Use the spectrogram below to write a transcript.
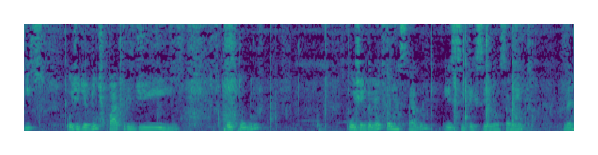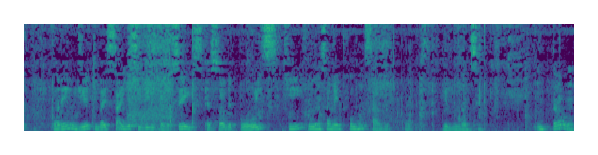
Isso. Hoje é dia 24 de outubro. Hoje ainda não foi lançado esse terceiro lançamento, né? Porém, o dia que vai sair esse vídeo para vocês é só depois que o lançamento for lançado. Redundância. Então,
